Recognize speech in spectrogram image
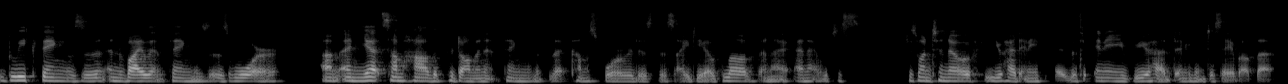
bleak things and violent things as war. Um, and yet somehow the predominant thing that comes forward is this idea of love. And I and I would just just want to know if you had any if any of you had anything to say about that.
